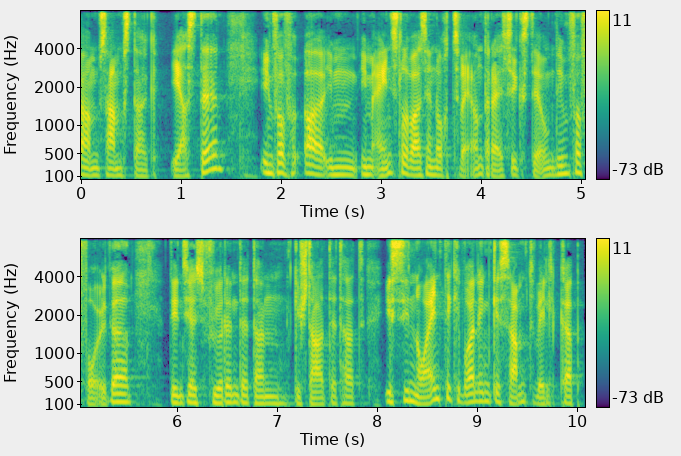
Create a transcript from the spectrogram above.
am Samstag erste. Im, äh, im, Im Einzel war sie noch 32. Und im Verfolger, den sie als Führende dann gestartet hat, ist sie neunte geworden im Gesamtweltcup.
